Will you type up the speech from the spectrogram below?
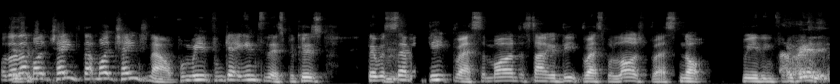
Although that might change. That might change now from me from getting into this because there were hmm. seven deep breaths, and my understanding of deep breaths were large breaths, not breathing. Oh, really?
